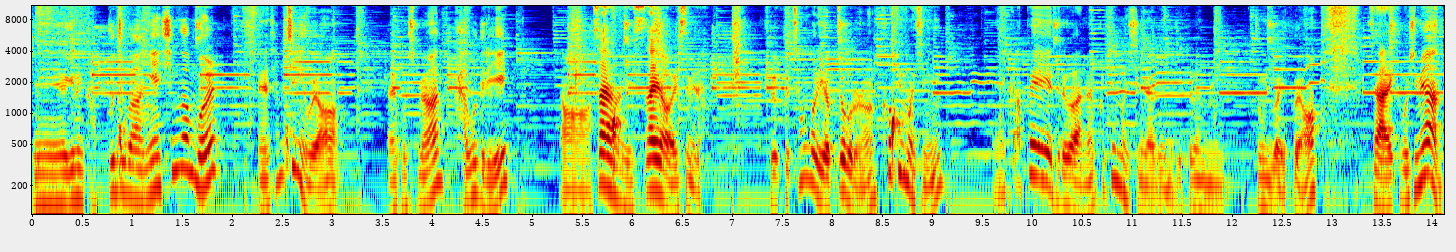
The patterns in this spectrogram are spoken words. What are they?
네, 여기는 갑부주방의 신건물 3층이고요. 보시면 가구들이 어, 쌓여, 쌓여 있습니다. 그리고 그 참고로 옆쪽으로는 커피 머신, 예, 카페에 들어가는 커피 머신이라든지 그런 종류가 있고요. 자, 이렇게 보시면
